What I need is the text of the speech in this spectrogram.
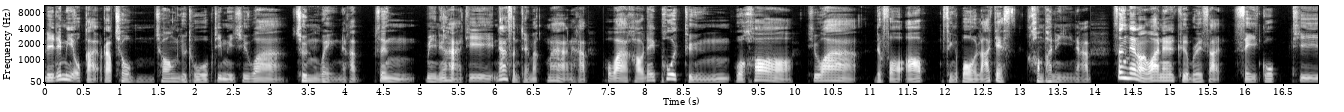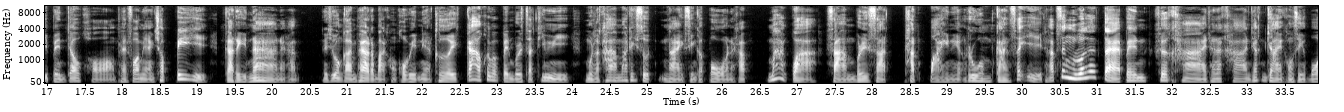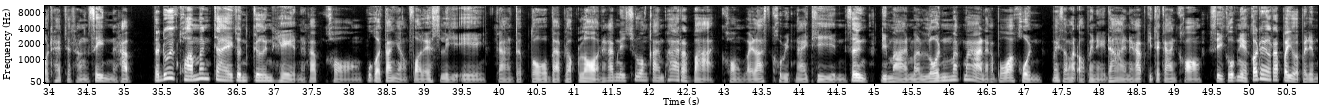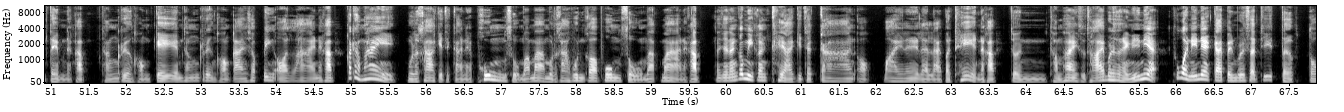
พอดีได้มีโอกาสรับชมช่อง YouTube ที่มีชื่อว่าชุนเวงนะครับ ซึ่งมีเนื้อหาที่น่าสนใจมากๆนะครับ เพราะว่าเขาได้พูดถึงหัวข้อที่ว่า the fall of Singapore largest company นะครับ ซึ่งแน่นอนว่านั่นก็คือบริษัท Sea Group ที่เป็นเจ้าของแพลตฟอร์มอย่าง s h อ p e e การีนานะครับในช่วงการแพร่ระบาดของโควิดเนี่ยเคยก้าวขึ้นมาเป็นบริษัทที่มีมูลค่ามากที่สุดในสิงคโปร์นะครับมากกว่า 3 บริษัท ถัดไปเนี่ยรวมกันซะอีกนะครับ ซึ่งล้วนแล้วแต่เป็นเครือข่ายธนาคารยักษ์ใหญ่ของสิงคโปร์แทบจะทั้งสิ้นนะครับแต่ด้วยความมั่นใจจนเกินเหตุนะครับของผู้ก่อตั้งอย่างฟอเรสต์ลีเอง การเติบโตแบบหลอกๆนะครับในช่วงการแพร่ระบาดของไวรัสโควิด -19 ซึ่ง demand มันล้นมากๆนะครับเพราะว่าคน ไม่สามารถออกไปไหนได้นะครับ กิจการของ Sea Group เนี่ยก็ได้รับประโยชน์ไปเต็มๆนะครับ ทั้งเรื่องของเกม ทั้งเรื่องของการช้อปปิ้งออนไลน์นะครับ ก็ทำให้มูลค่ากิจการเนี่ยพุ่งสูงมากๆ มูลค่าหุ้นก็พุ่งสูงมากๆนะครับ หลังจากนั้นก็มีการขยายกิจการออกไปในหลาย ๆ ประเทศนะครับ จนทำให้สุดท้ายบริษัทแห่งนี้เนี่ยทุกวันนี้เนี่ยกลายเป็นบริษัทที่เติบโต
